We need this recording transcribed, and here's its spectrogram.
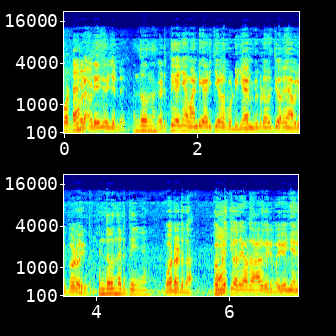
കോട്ടയം അവിടെ എന്തോന്ന്? എടുത്തു കഴിഞ്ഞാൽ വണ്ടി അടിച്ചുകളെ പൊട്ടി ഞാൻ ഇവിടെ വിളിച്ച് പറഞ്ഞാൽ അവർ ഇപ്പോഴും വരും. എന്തോന്ന് എടുത്തു കഴിഞ്ഞാൽ ഫോട്ടോ എടുത്താ. ഇപ്പൊ വിളിച്ച് പറഞ്ഞാൽ അവിടെ ആൾ വരും. വരുമ്പോൾ ഞാൻ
